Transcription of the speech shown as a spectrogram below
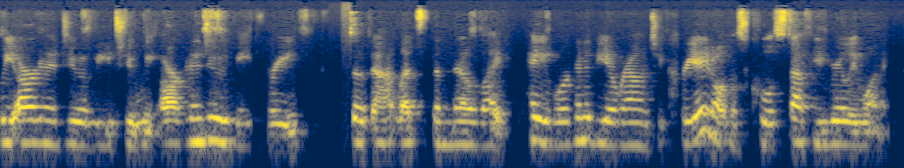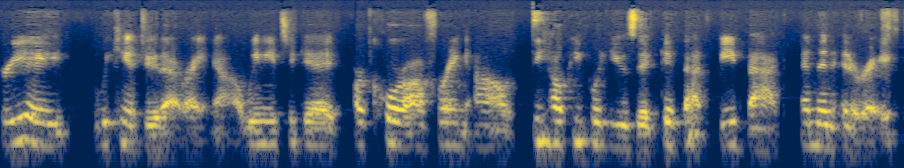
We are going to do a V2. We are going to do a V3. So that lets them know, like, hey, we're going to be around to create all this cool stuff you really want to create we can't do that right now. We need to get our core offering out, see how people use it, get that feedback, and then iterate.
